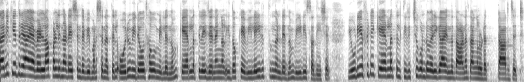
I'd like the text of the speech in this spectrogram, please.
തനിക്കെതിരായ വെള്ളാപ്പള്ളി നടേശന്റെ വിമർശനത്തിൽ ഒരു വിരോധവുമില്ലെന്നും കേരളത്തിലെ ജനങ്ങൾ ഇതൊക്കെ വിലയിരുത്തുന്നുണ്ടെന്നും V D Satheesan. U D എഫിനെ കേരളത്തിൽ തിരിച്ചുകൊണ്ടുവരിക എന്നതാണ് തങ്ങളുടെ ടാർജറ്റ്.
